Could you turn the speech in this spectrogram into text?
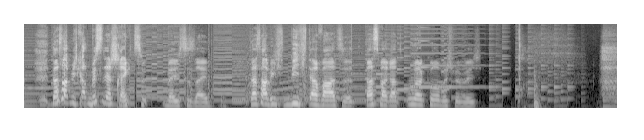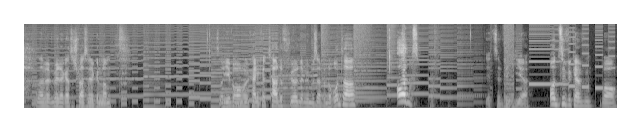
das hat mich gerade ein bisschen erschreckt, um ehrlich zu sein. Das habe ich nicht erwartet. Das war gerade urkomisch für mich. Und dann wird mir der ganze Spaß wieder genommen. So, hier brauchen wir keine Kaskade führen, denn wir müssen einfach nur runter. Und jetzt sind wir hier. Und sie wir kämpfen. Wow.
